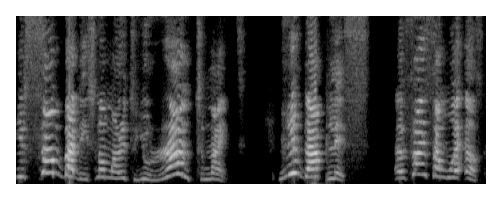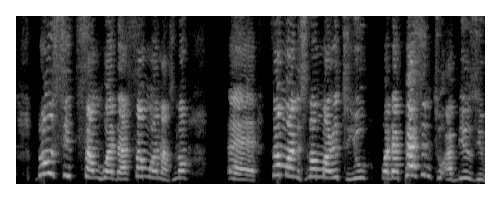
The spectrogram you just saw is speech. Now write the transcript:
If somebody is not married to you, run tonight. Leave that place and find somewhere else. Don't sit somewhere that someone has not, uh, someone is not married to you for the person to abuse you.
